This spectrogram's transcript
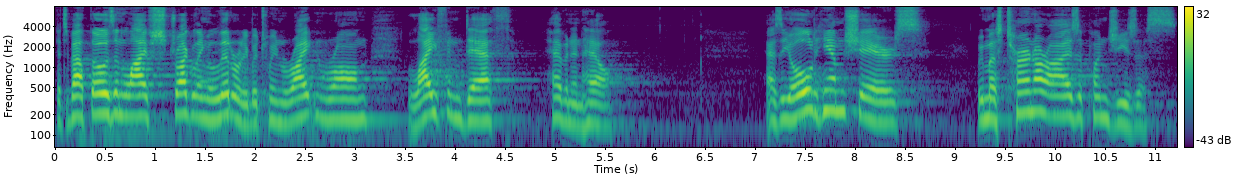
It's about those in life struggling literally between right and wrong, life and death, heaven and hell. As the old hymn shares, we must turn our eyes upon Jesus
